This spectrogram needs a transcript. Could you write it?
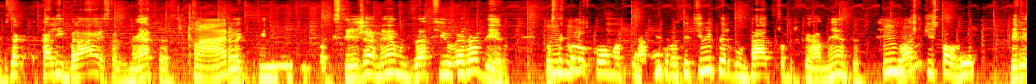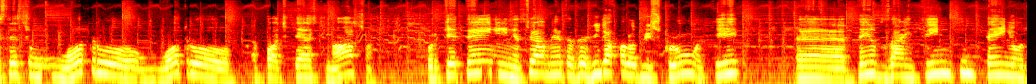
Você precisa calibrar essas metas claro. para que, que, seja né, um desafio verdadeiro. Você uhum. colocou uma ferramenta, você tinha me perguntado sobre ferramentas. Eu acho que isso talvez merecesse um, um, outro, um outro podcast nosso, porque tem as ferramentas, a gente já falou do Scrum aqui, é, tem o Design Thinking, tem o,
